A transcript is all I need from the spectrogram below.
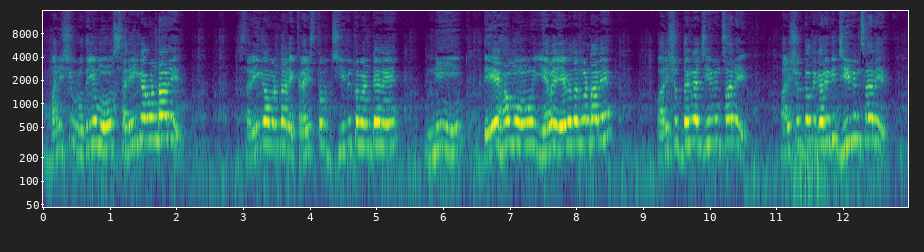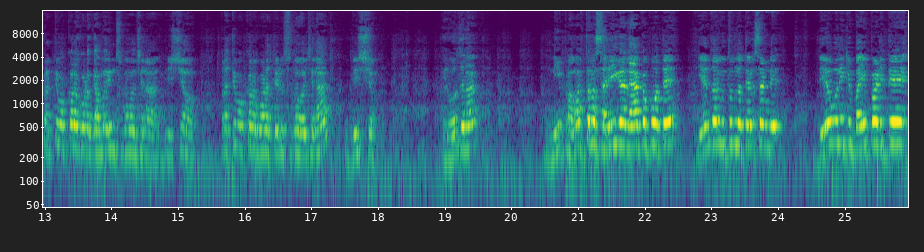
మనిషి హృదయము సరిగా ఉండాలి. సరిగా ఉండాలి. క్రైస్తవ జీవితం అంటేనే నీ దేహము ఎలా ఏ విధంగా ఉండాలి? పరిశుద్ధంగా జీవించాలి. పరిశుద్ధత కలిగి జీవించాలి. ప్రతి ఒక్కరు కూడా గమనించుకోవాల్సిన విషయం ప్రతి ఒక్కరు కూడా తెలుసుకోవాల్సిన విషయం. ఈ రోజున నీ ప్రవర్తన సరిగా లేకపోతే ఏం జరుగుతుందో తెలుసండి. దేవునికి భయపడితే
